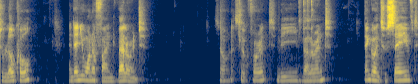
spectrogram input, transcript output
to local and then you want to find Valorant. So let's look for it, v Valorant. Then go into saved,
